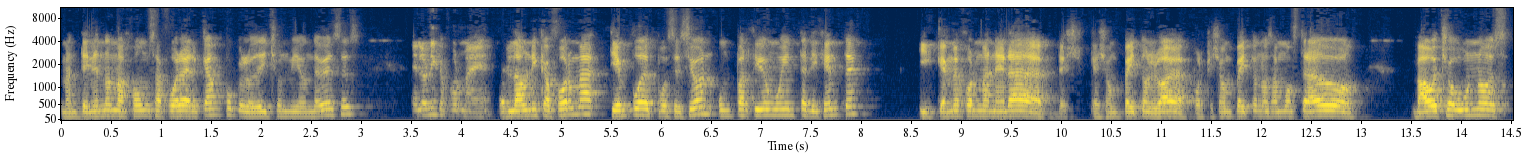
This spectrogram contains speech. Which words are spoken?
manteniendo a Mahomes afuera del campo, que lo he dicho un millón de veces. Es la única forma, ¿eh? Es la única forma, tiempo de posesión, un partido muy inteligente y qué mejor manera de que Sean Payton lo haga, porque Sean Payton nos ha mostrado, va 8-1,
